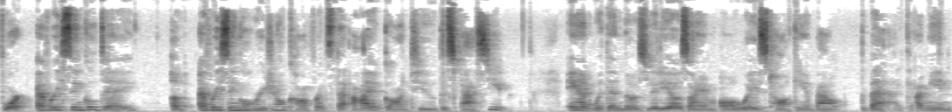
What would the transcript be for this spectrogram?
for every single day of every single regional conference that I have gone to this past year. And within those videos, I am always talking about the bag. I mean,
